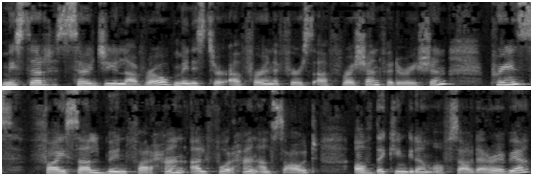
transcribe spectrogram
Mr. Sergei Lavrov, Minister of Foreign Affairs of Russian Federation, Prince Faisal bin Farhan Al Furhan Al Saud of the Kingdom of Saudi Arabia,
